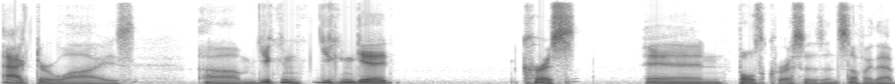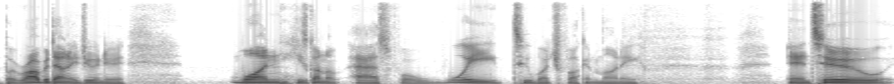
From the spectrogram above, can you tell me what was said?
actor wise, um, you can you can get Chris and both Chris's and stuff like that. But Robert Downey Jr. One, he's gonna ask for way too much fucking money, and two,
